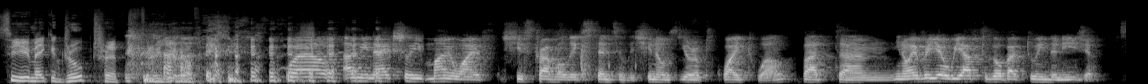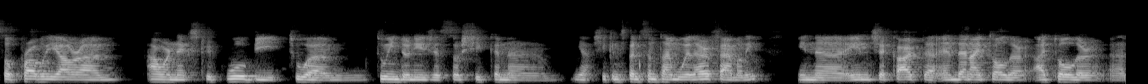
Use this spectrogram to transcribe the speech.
So you make a group trip to Europe? well, I mean, actually, my wife, she's traveled extensively. She knows Europe quite well. But, um, you know, every year we have to go back to Indonesia. So probably our um, our next trip will be to um, to Indonesia, so she can um, yeah she can spend some time with her family in uh, in Jakarta. And then I told her I told her uh,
